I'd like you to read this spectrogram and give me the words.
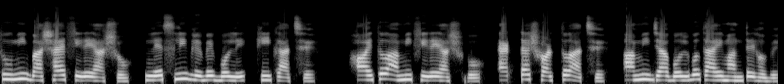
তুমি বাসায় ফিরে আসো। লেসলি ভেবে বলে, ঠিক আছে। হয়তো আমি ফিরে আসব। একটা শর্ত আছে। আমি যা বলব তাই মানতে হবে।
